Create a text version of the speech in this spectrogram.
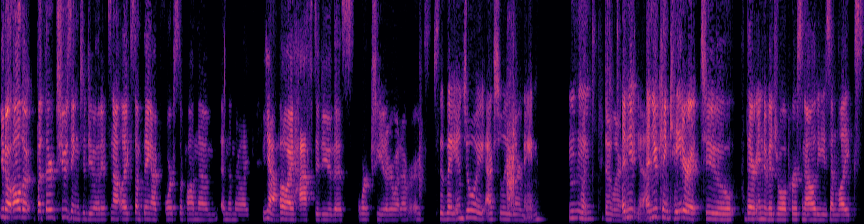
you know, all the but they're choosing to do it. It's not like something I've forced upon them, and then they're like, yeah "Oh, I have to do this worksheet or whatever." So they enjoy actually learning Mhm. what they're learning and you yeah and you can cater it to their individual personalities and likes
